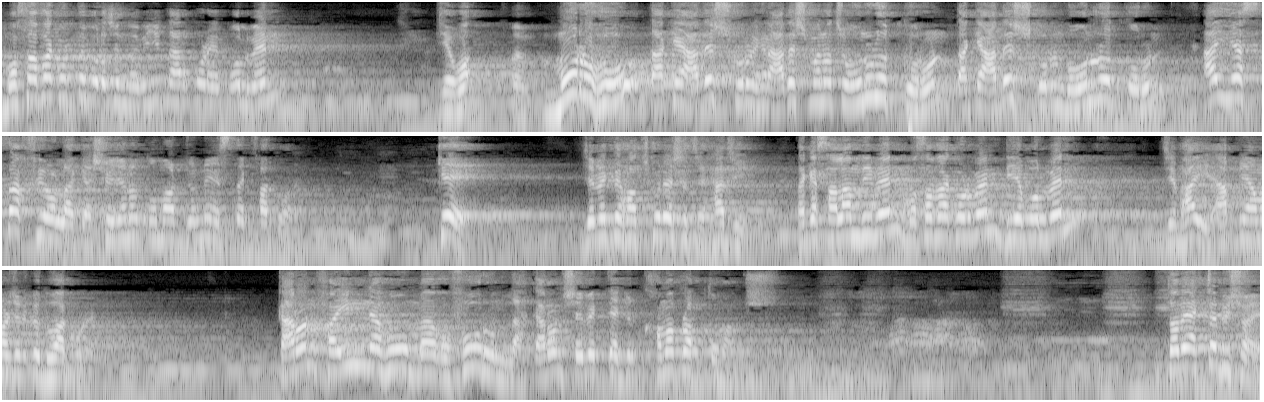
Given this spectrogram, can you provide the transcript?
মোসাফা করতে বলেছেন নবীজি, তারপরে বলবেন যে মোরহু, তাকে আদেশ করুন, এখানে আদেশ মানে হচ্ছে অনুরোধ করুন, তাকে আদেশ করুন বা অনুরোধ করুন, আই ইস্তাক ফিরল্লাহকে সে যেন তোমার জন্য ইস্তেকফার করে। কে? যে ব্যক্তি হজ করে এসেছে, হাজি, তাকে সালাম দিবেন, মোসাফা করবেন, দিয়ে বলবেন যে, ভাই, আপনি আমার জন্য একটু দোয়া করেন। কারণ ফাইন্নাহু মা গফুর উল্লাহ কারণ সে ব্যক্তি একজন ক্ষমাপ্রাপ্ত মানুষ। তবে একটা বিষয়,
